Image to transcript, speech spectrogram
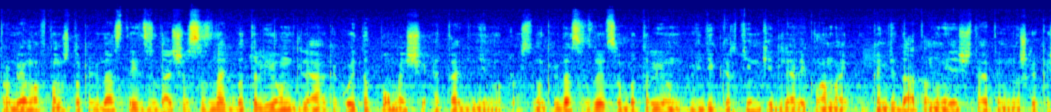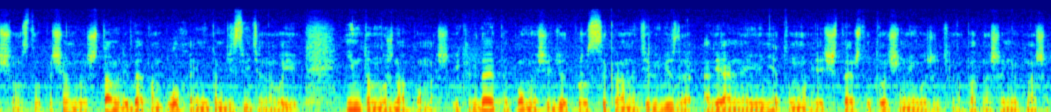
Проблема в том, что когда стоит задача создать батальон для какой-то помощи, это один вопрос. Но когда создается батальон в виде картинки для рекламы кандидата, ну, я считаю, это немножко кощунство. Почему? Потому что там ребятам плохо, они там действительно воюют. Им там нужна помощь. И когда эта помощь идет просто с экрана телевизора, а реально ее нету, ну, я считаю, что это очень неуважительно по отношению к нашим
